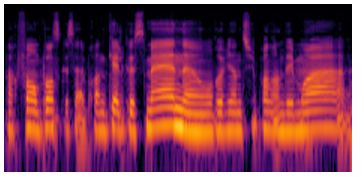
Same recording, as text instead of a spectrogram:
parfois on pense que ça va prendre quelques semaines, on revient dessus pendant des mois. Euh.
